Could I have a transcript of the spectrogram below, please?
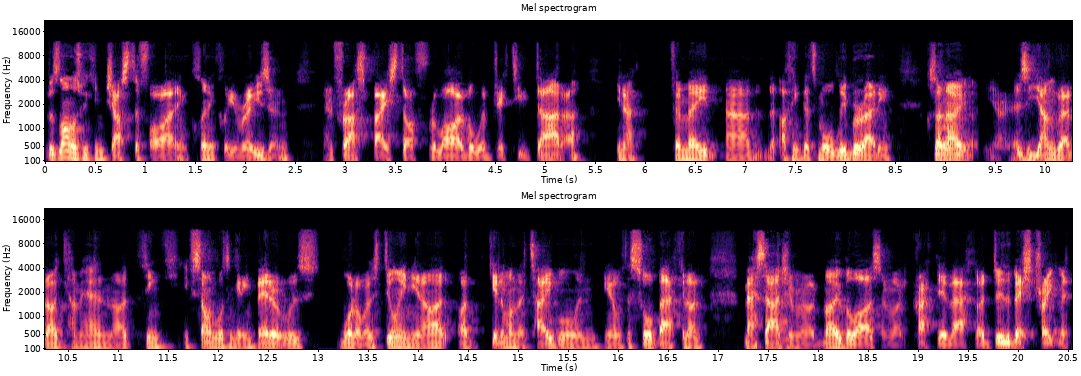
But as long as we can justify and clinically reason, and for us based off reliable, objective data, you know for me, uh, I think that's more liberating. Because I know, you know, as a young grad, I'd come out and I'd think if someone wasn't getting better, it was what I was doing. You know, I'd, I'd get them on the table and, you know, with a sore back and I'd massage them and I'd mobilize them, I'd crack their back, I'd do the best treatment.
